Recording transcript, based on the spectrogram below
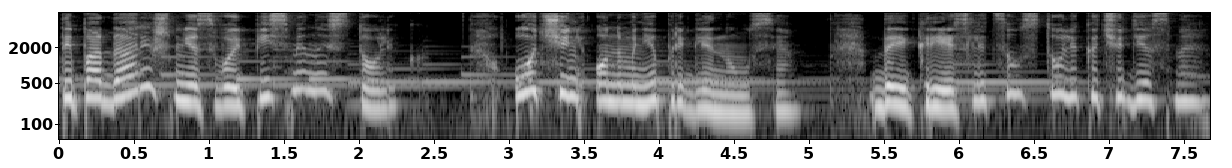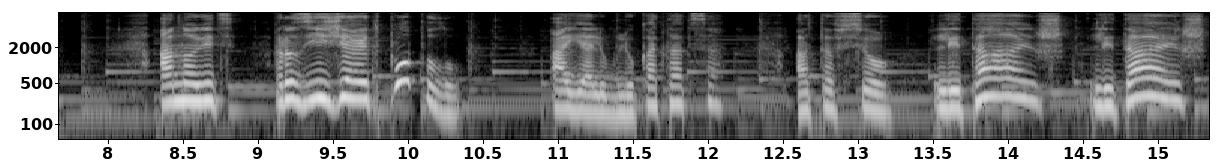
Ты подаришь мне свой письменный столик. Очень он мне приглянулся. Да и креслица у столика чудесное. Оно ведь разъезжает по полу, а я люблю кататься. А то все летаешь, летаешь,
